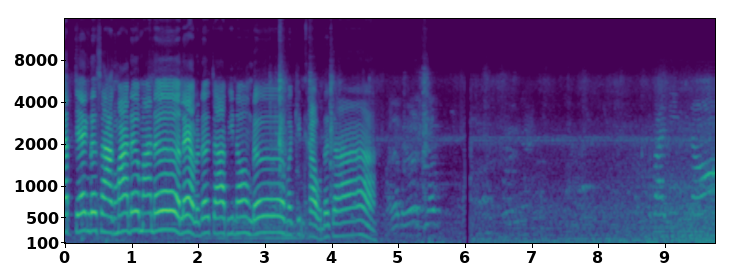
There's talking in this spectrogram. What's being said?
จัดแจงเด้อสร้างมาเด้อมาเด้อแล้วแล้วเด้อจ้าพี่น้องเด้อมากินข้าวเด้อจ้าสบายดีพี่น้อง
